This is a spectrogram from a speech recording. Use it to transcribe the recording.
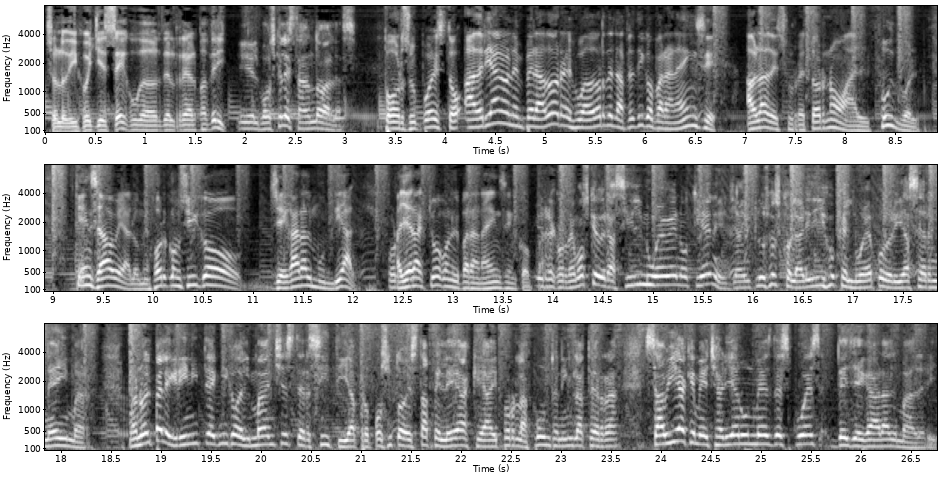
Se lo dijo Jesse, jugador del Real Madrid. Y el bosque le está dando alas. Por supuesto, Adriano el Emperador, el jugador del Atlético Paranaense, habla de su retorno al fútbol. Quién sabe, a lo mejor consigo llegar al Mundial. Ayer actuó con el Paranaense en Copa. Y recordemos que Brasil 9 no tiene, ya incluso Escolari dijo que el 9 podría ser Neymar. Manuel Pellegrini, técnico del Manchester City, a propósito de esta pelea que hay por la punta en Inglaterra, sabía que me echarían un mes después de llegar al Madrid.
